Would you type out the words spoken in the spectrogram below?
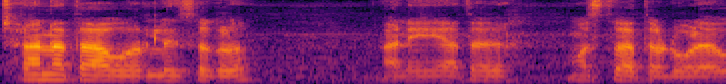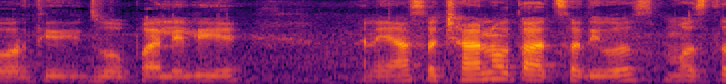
छान आता आवरलंय सगळं. आणि आता मस्त आता डोळ्यावरती झोप आलेली आहे. आणि असं छान होता आजचा दिवस मस्त.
